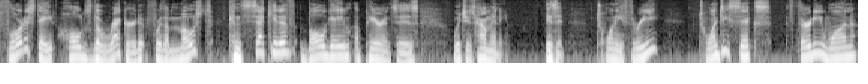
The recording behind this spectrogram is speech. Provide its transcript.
Florida State holds the record for the most consecutive bowl game appearances, which is how many? Is it 23, 26, 31,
